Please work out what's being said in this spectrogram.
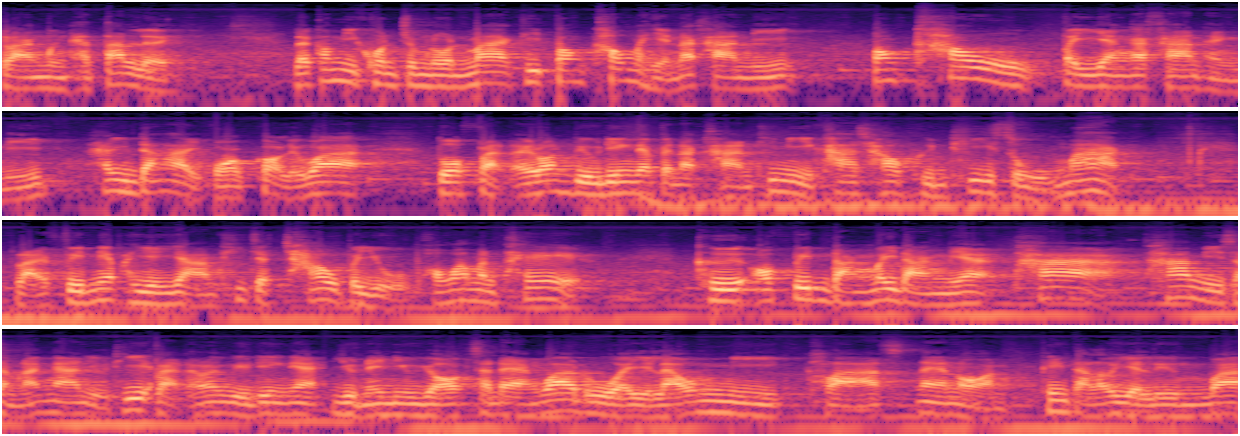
กลางเมืองแฮตตันเลย แล้วก็มีคนจำนวนมากที่ต้องเข้ามาเห็นอาคารนี้ ต้องเข้าไปยังอาคารแห่งนี้ให้ได้บอกก่อนเลยว่าตัว Flat Iron Building เนี่ยเป็นอาคารที่มีค่าเช่าพื้นที่สูงมาก หลายฟิตเนี่ยพยายามที่จะเช่าไปอยู่ เพราะว่ามันเท่ คือออฟฟิศดังไม่ดังเนี่ยถ้าถ้ามีสำนักงานอยู่ที่ Flat Iron Building เนี่ยอยู่ในนิวยอร์กแสดงว่ารวยแล้วมีคลาสแน่นอน เพียงแต่เราอย่าลืมว่า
